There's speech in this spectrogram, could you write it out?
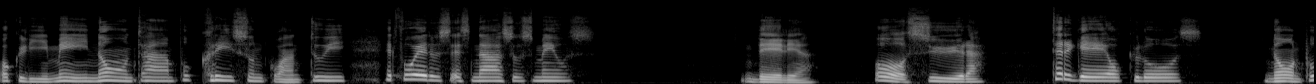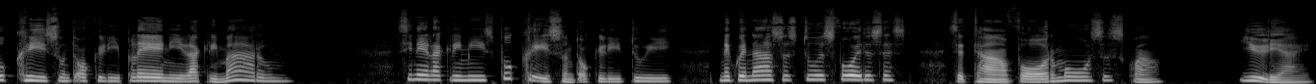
Oculi mei non tam pulcri sunt quam tui, et foedus est nasus meus. Delia. O sura, terge oculos, non pulcri sunt oculi pleni lacrimarum. Sine lacrimis pulcri sunt oculi tui. Neque nasus tuus foedus est sed tam formosus quam Iuliae.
